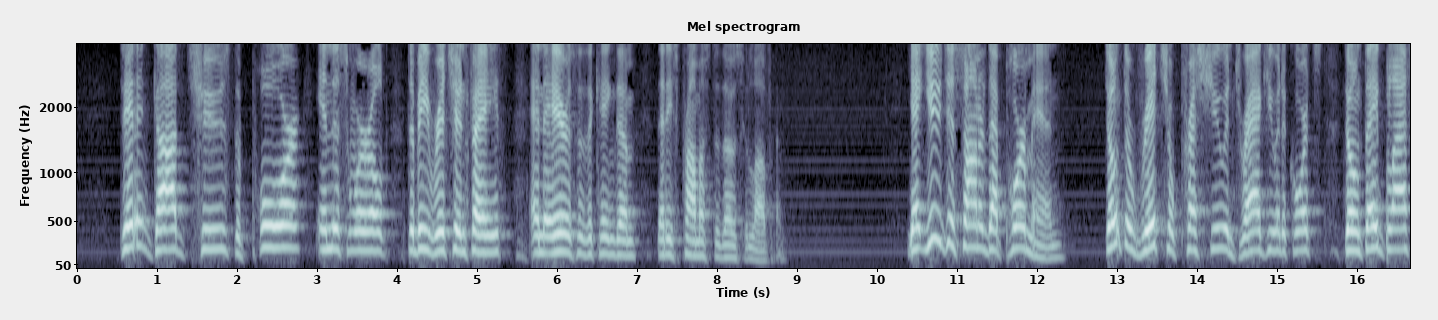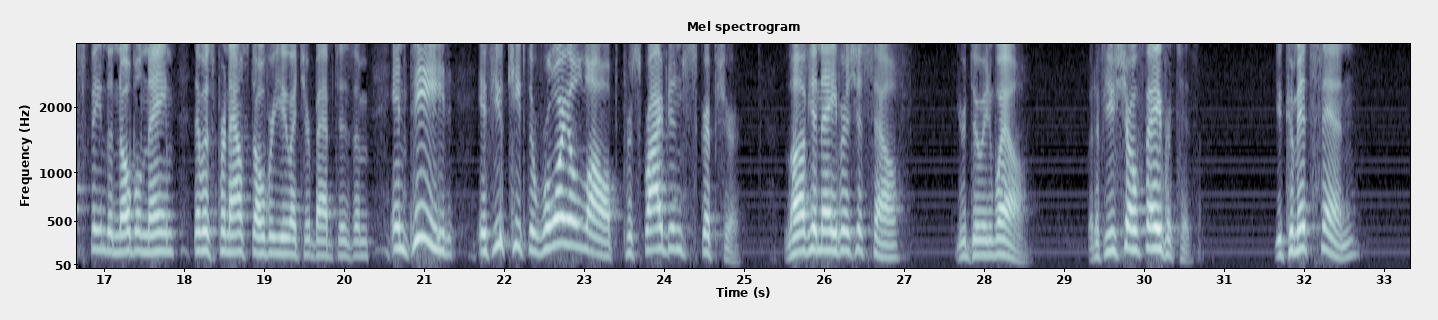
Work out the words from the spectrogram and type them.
didn't God choose the poor in this world to be rich in faith and heirs of the kingdom that He's promised to those who love Him? Yet you dishonored that poor man. Don't the rich oppress you and drag you into courts? Don't they blaspheme the noble name that was pronounced over you at your baptism? Indeed, if you keep the royal law prescribed in Scripture, love your neighbors yourself, you're doing well. But if you show favoritism, you commit sin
